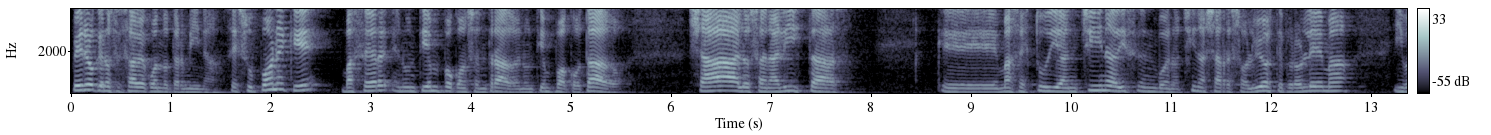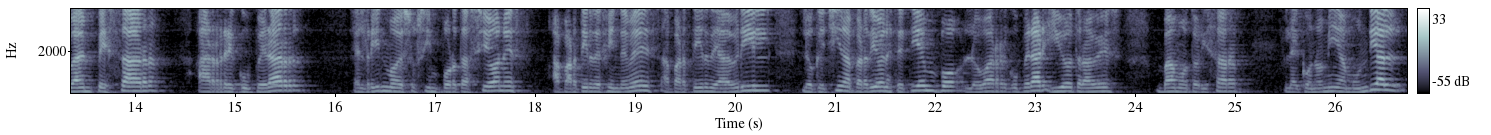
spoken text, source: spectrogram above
pero que no se sabe cuándo termina. Se supone que va a ser en un tiempo concentrado, en un tiempo acotado. Ya los analistas que más estudian China dicen, bueno, China ya resolvió este problema y va a empezar a recuperar el ritmo de sus importaciones a partir de fin de mes, a partir de abril, lo que China perdió en este tiempo lo va a recuperar y otra vez va a motorizar la economía mundial,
